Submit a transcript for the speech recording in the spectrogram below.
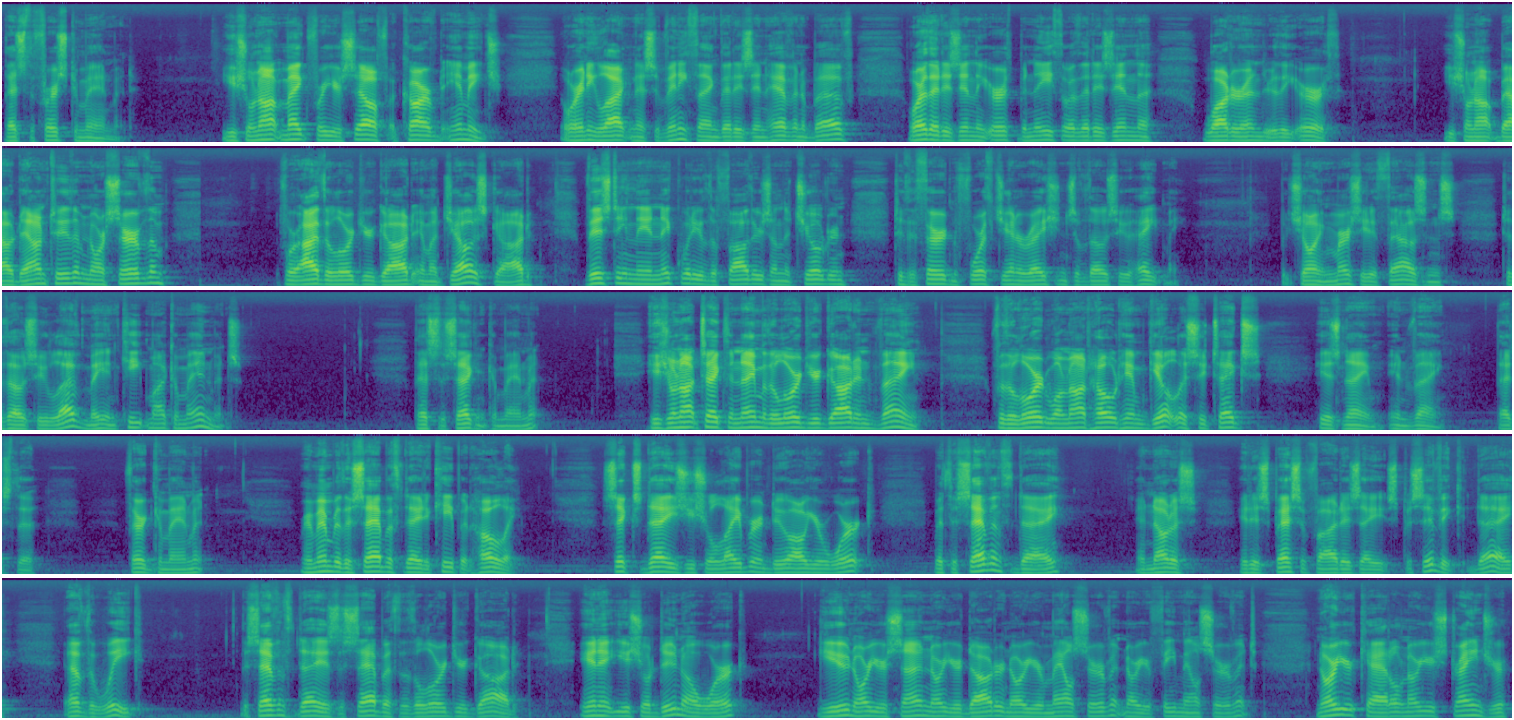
That's the first commandment. You shall not make for yourself a carved image or any likeness of anything that is in heaven above, or that is in the earth beneath, or that is in the water under the earth. You shall not bow down to them nor serve them, for I, the Lord your God, am a jealous God, visiting the iniquity of the fathers on the children to the third and fourth generations of those who hate me, but showing mercy to thousands to those who love me and keep my commandments. That's the second commandment. You shall not take the name of the Lord your God in vain, for the Lord will not hold him guiltless who takes his name in vain. That's the third commandment. Remember the Sabbath day to keep it holy. Six days you shall labor and do all your work, but the seventh day, and notice it is specified as a specific day of the week. The seventh day is the Sabbath of the Lord your God. In it you shall do no work, you, nor your son, nor your daughter, nor your male servant, nor your female servant, nor your cattle, nor your stranger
